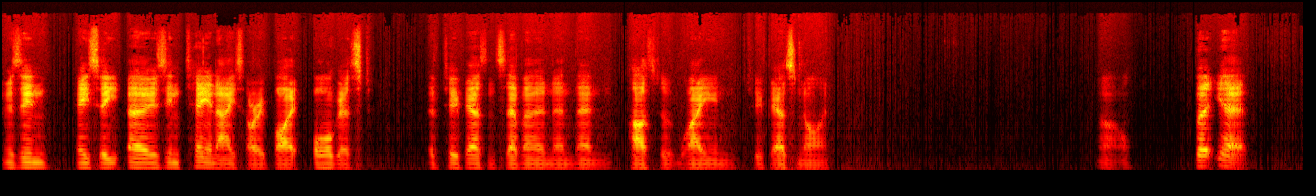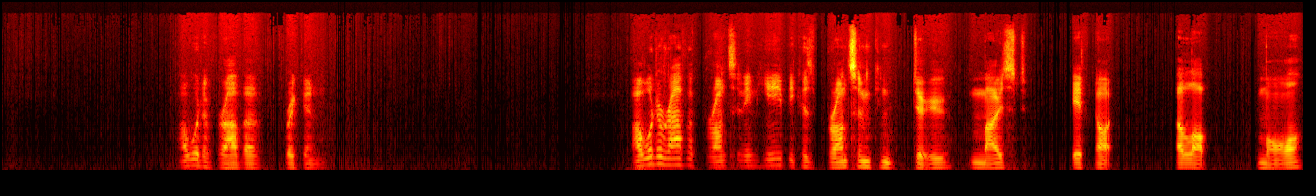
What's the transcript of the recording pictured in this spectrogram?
It was in EC, uh, in TNA, sorry, by August of 2007, and then passed away in 2009. Oh, but yeah, I would have rather freaking. I would have rather Bronson in here because Bronson can do most, if not a lot more,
